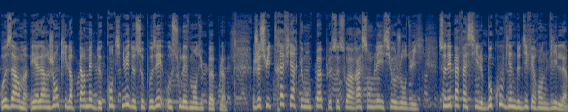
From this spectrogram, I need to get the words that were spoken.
aux armes et à l'argent qui leur permettent de continuer de s'opposer au soulèvement du peuple. Je suis très fier que mon peuple se soit rassemblé ici aujourd'hui. Ce n'est pas facile, beaucoup viennent de différentes villes.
